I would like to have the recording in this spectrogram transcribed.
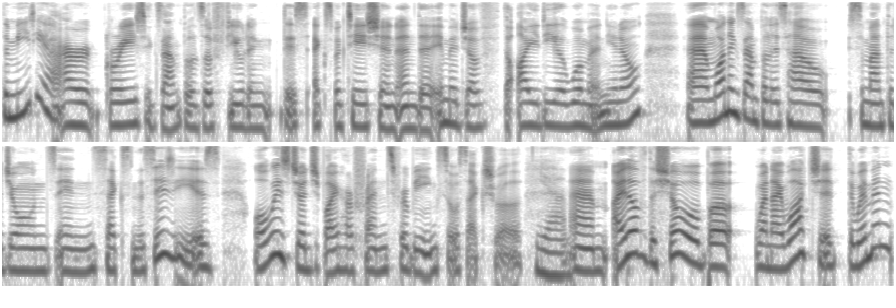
The media are great examples of fueling this expectation and the image of the ideal woman, you know? Um, one example is how Samantha Jones in Sex and the City is always judged by her friends for being so sexual. Yeah. Um, I love the show, but when I watch it, the women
